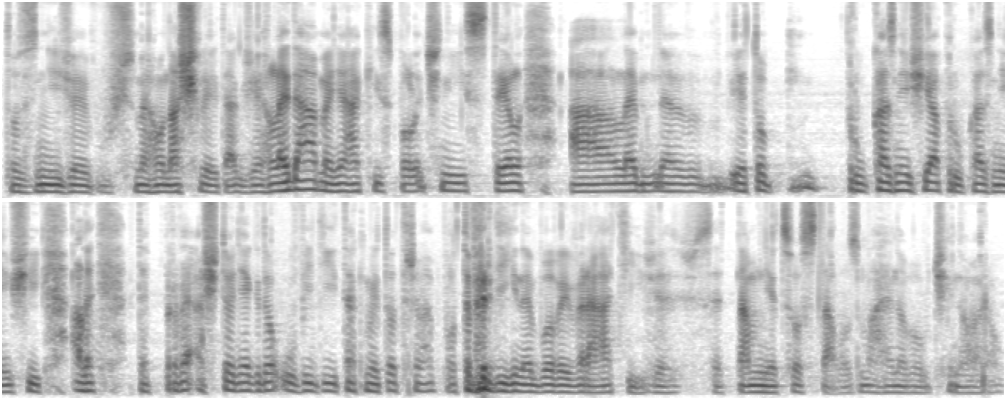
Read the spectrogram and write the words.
to zní, že už jsme ho našli, takže hledáme nějaký společný styl, ale je to průkaznější a průkaznější, ale teprve až to někdo uvidí, tak mi to třeba potvrdí nebo vyvrátí, že se tam něco stalo s Mahenovou činohrou.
